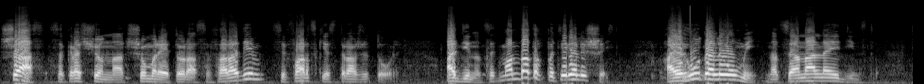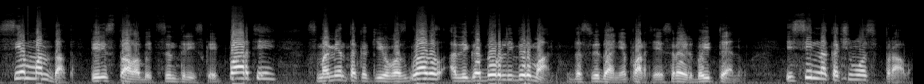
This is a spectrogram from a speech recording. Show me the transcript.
ШАС, сокращенно от Шумрей Тора Сефарадим, сефардские стражи Торы. 11 мандатов потеряли 6. Айгуда Леумы, национальное единство. 7 мандатов перестала быть центристской партией, с момента, как ее возглавил Авигадор Либерман, до свидания партия Израиль Байтену, и сильно качнулась вправо.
